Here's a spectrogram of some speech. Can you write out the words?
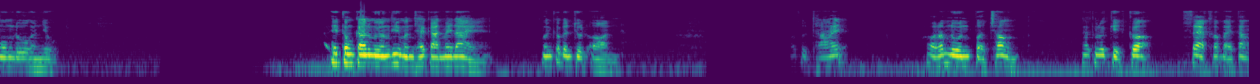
มุงดูกันอยู่ไอ้ตรงการเมืองที่มันใช้การไม่ได้ มันก็เป็นจุดอ่อนเพราะสุดท้าย พอรัฐมนูนเปิดช่อง นักธุรกิจก็แทรกเข้าไปตั้ง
